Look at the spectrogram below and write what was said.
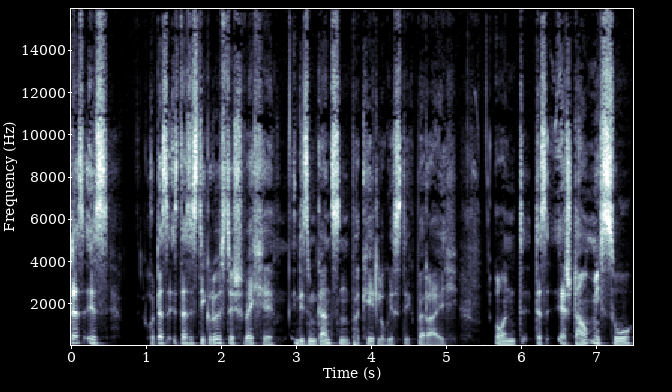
das ist, und das ist, das ist die größte Schwäche in diesem ganzen Paketlogistikbereich. Und das erstaunt mich so,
